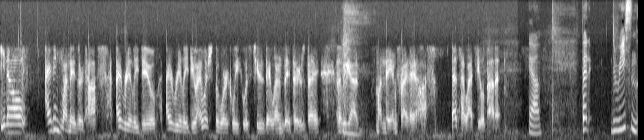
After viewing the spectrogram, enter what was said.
You know, I think Mondays are tough. I really do. I really do. I wish the work week was Tuesday, Wednesday, Thursday, and then we got Monday and Friday off. That's how I feel about it. Yeah. But the reason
